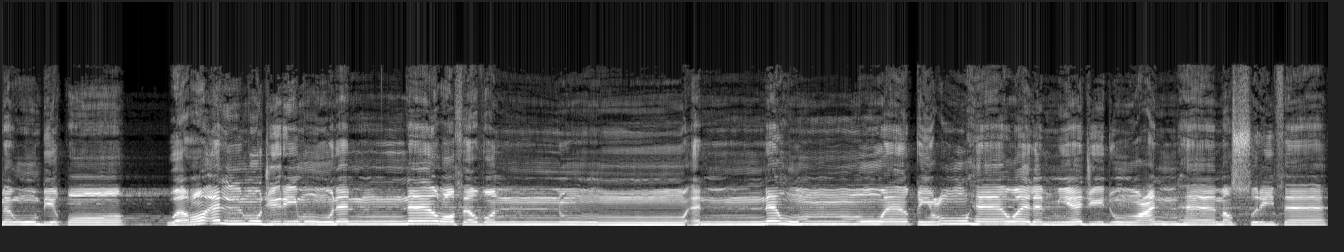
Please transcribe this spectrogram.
موبقا ورأى المجرمون النار فظنوا أنهم مواقعوها ولم يجدوا عنها مصرفا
